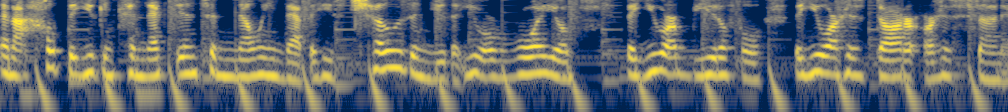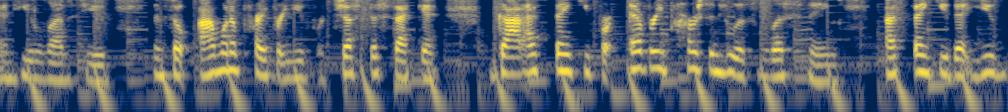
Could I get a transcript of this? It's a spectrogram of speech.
And I hope that you can connect into knowing that, that He's chosen you, that you are royal, that you are beautiful, that you are His daughter or His son, and He loves you. And so I want to pray for you for just a second second. God, I thank you for every person who is listening. I thank you that you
